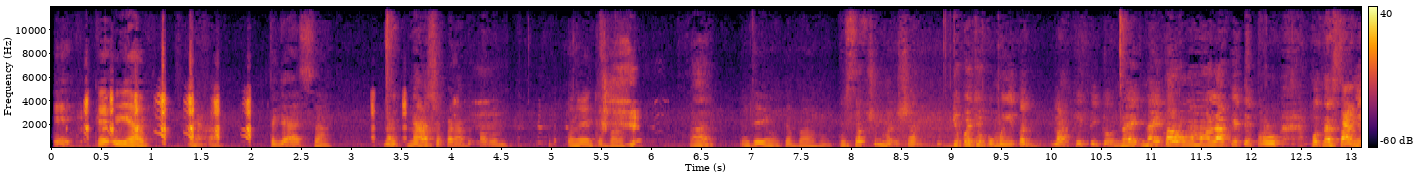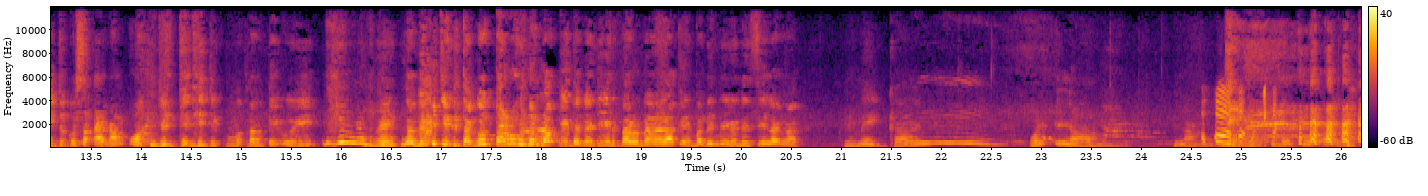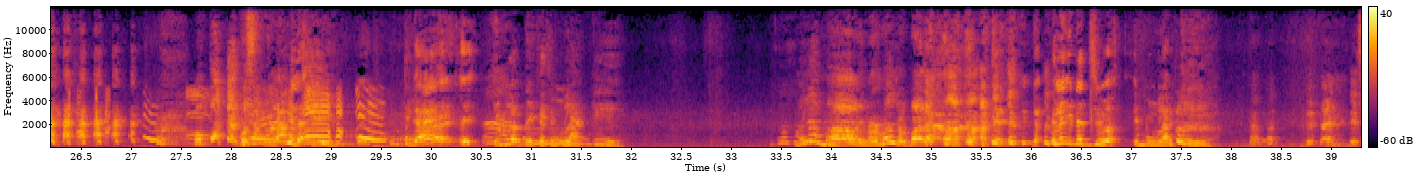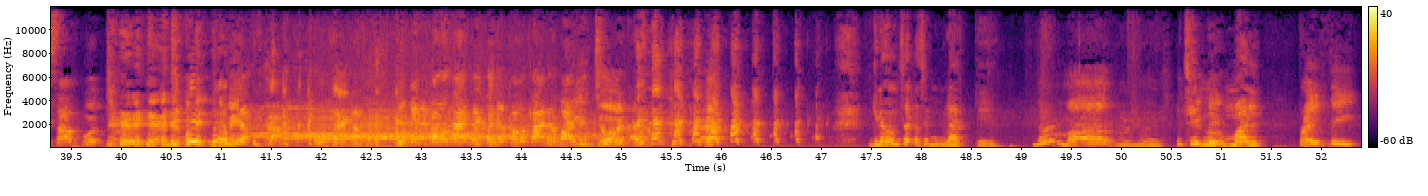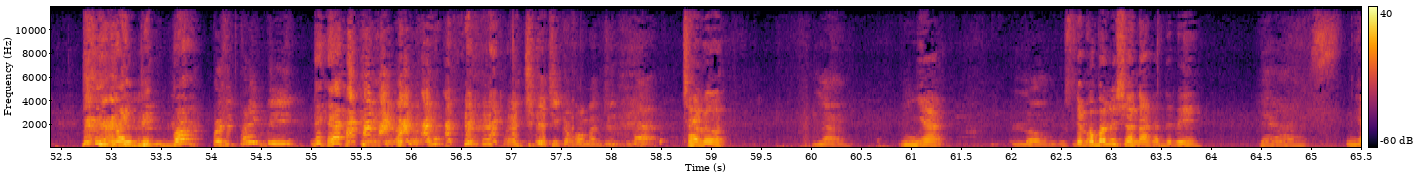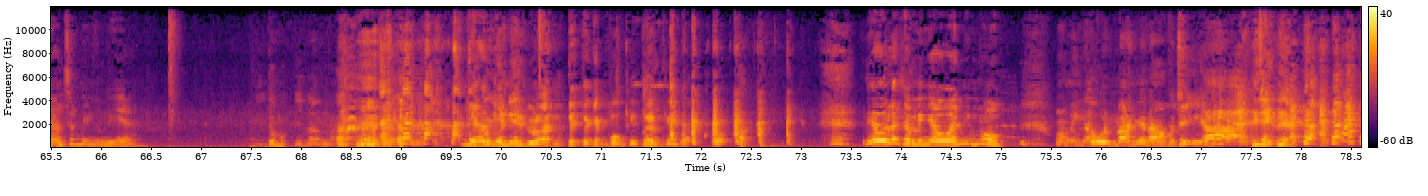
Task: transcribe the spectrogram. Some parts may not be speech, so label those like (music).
Eh, Kay Uyab, Naa. taga-asa. Na, nasa pa nabo karon. Ano yung trabaho? Ha? Ano yung trabaho? Construction man siya. Di ba dyan kumangitag lakit ikaw? Na, naitarong nga mga lakit eh, pero put na sangit ko sa kanang kon. (laughs) Di di di kumot lang ti uy. Dagan dyan, tagong tarong na laki. Dagan dyan, tarong na lalaki. Badamiyon din sila nga. Oh my God. Wala lang. Lang. Wala lang. (laughs) Papatay mo sa ulaki. Taga, eh, in love din kasi mong laki. Malamang, normal na ba? (laughs) Ilang edad siya imong laki? Dapat depende sa bot. Hindi (laughs) kaya ka? Depende pa utana, taga pa utana, bayan John. Ka. Ginaunsa kasi mong laki. Normal. Mm-hmm. Si normal. Private. Private ba? (laughs) Private, private. Chika-chika pa man John na. Charot. Lang. Niya. Lang. Gusto Nakabalo siya na kadiri. Yes. Niya, ang sabihin niya. Dito mo kinanga. (laughs) Di, Di ba okay. ginigurante, taga-bukit na biya ko. Di, wala siya mingawan mo. Mamingawon man, naman po siya. Gaga. (laughs)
